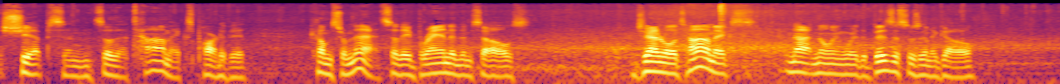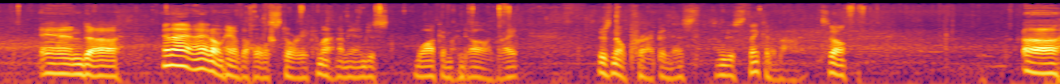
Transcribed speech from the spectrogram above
ships. And so the atomics part of it comes from that. So they branded themselves General Atomics, not knowing where the business was going to go. And uh, and I, I, don't have the whole story. Come on, I mean, I'm just walking my dog, right? There's no prep in this. I'm just thinking about it. So uh,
